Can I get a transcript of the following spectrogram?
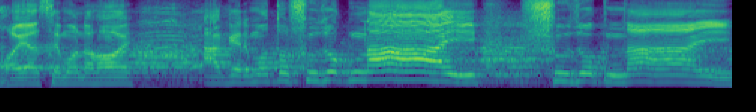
ভয় আছে মনে হয়? আগের মতো সুযোগ নাই সুযোগ নাই।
